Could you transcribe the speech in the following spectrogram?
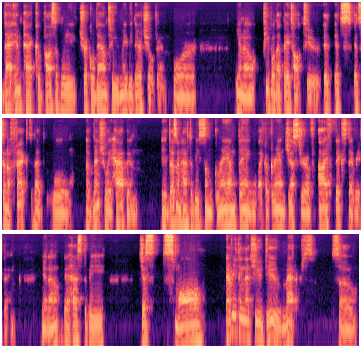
that impact could possibly trickle down to maybe their children or you know people that they talk to. It, it's it's an effect that will eventually happen. It doesn't have to be some grand thing like a grand gesture of i fixed everything you know? It has to be just small everything that you do matters. So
